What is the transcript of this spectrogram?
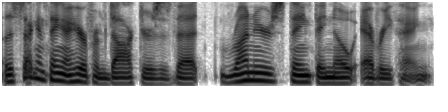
The second thing I hear from doctors is that runners think they know everything.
